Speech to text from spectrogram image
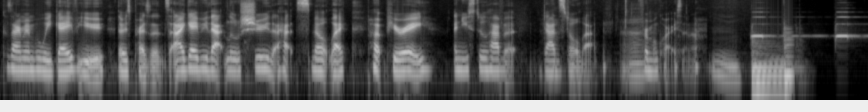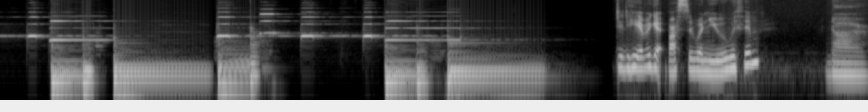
Because I remember we gave you those presents. I gave you that little shoe that had smelt like potpourri, and you still have it. Dad stole that ah. from Macquarie Centre. Hmm. Did he ever get busted when you were with him? No.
